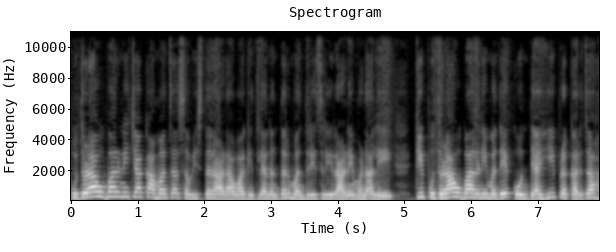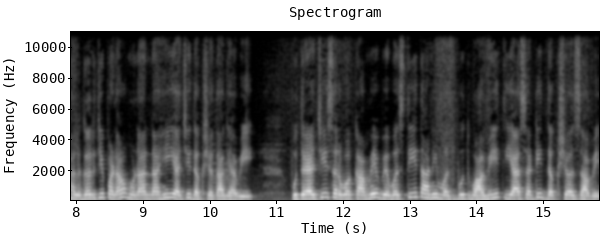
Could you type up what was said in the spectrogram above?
पुतळा उभारणीच्या कामाचा सविस्तर आढावा घेतल्यानंतर मंत्री श्री राणे म्हणाले की पुतळा उभारणीमध्ये कोणत्याही प्रकारचा हलगर्जीपणा होणार नाही याची दक्षता घ्यावी. पुतळ्याची सर्व कामे व्यवस्थित आणि मजबूत व्हावीत यासाठी दक्ष असावे.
